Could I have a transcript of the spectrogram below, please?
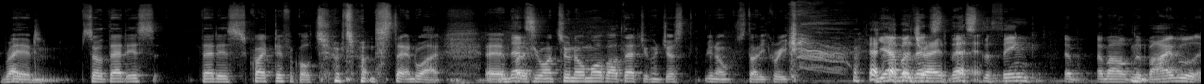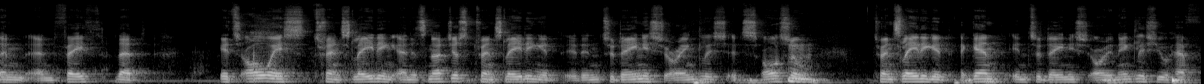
Um, Right. so that is that is quite difficult to, to understand why uh, but if you want to know more about that you can just you know study greek yeah, but That's that's right. that's the thing about the Bible and and faith that it's always translating, and it's not just translating it, it into Danish or English. It's also hmm. translating it again into Danish or in English. You have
